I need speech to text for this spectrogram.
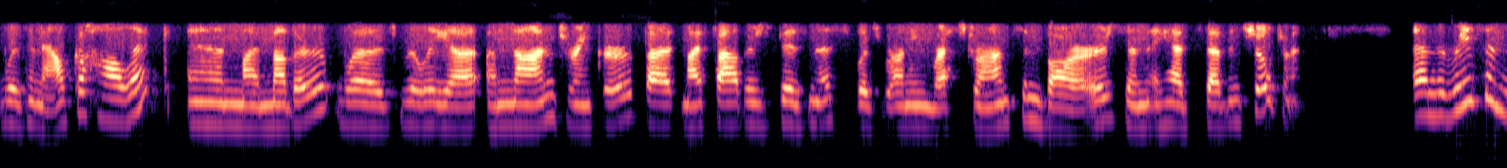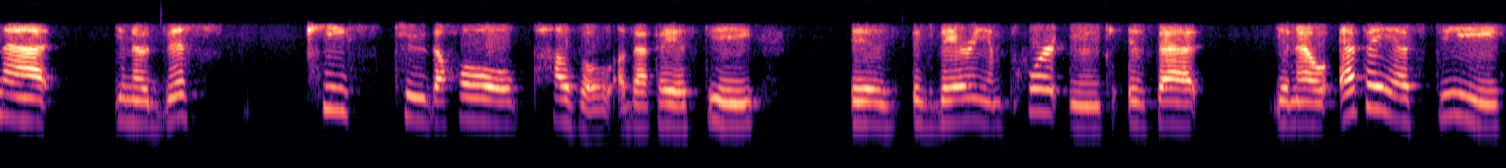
was an alcoholic, and my mother was really a, a non-drinker. But my father's business was running restaurants and bars, and they had seven children. And the reason that you know this piece to the whole puzzle of FASD is is very important. Is that you know FASD,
